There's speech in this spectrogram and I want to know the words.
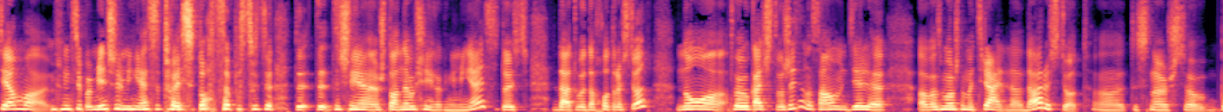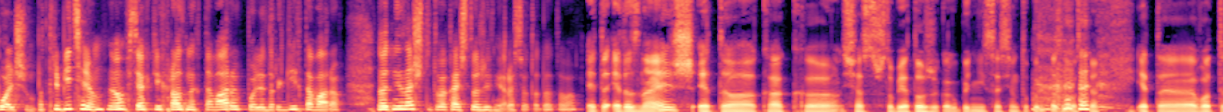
тем, а, типа, меньше меняется твоя ситуация, по сути, точнее, что она вообще никак не меняется, то есть, да, твой доход растет, но твое качество жизни на самом деле, а, возможно, материально, да, растет, а, ты становишься большим потребителем всяких разных товаров, более дорогих товаров, но это не значит, что твое качество жизни растет от этого. Это, это знаешь, это как, сейчас, чтобы я тоже как бы не совсем тупым казался, это вот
